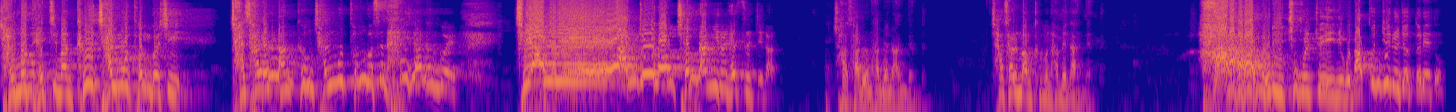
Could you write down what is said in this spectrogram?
잘못했지만 그 잘못한 것이 자살할 만큼 잘못한 것은 아니라는 거예요. 제 아무리 안 좋은 엄청난 일을 했을지라 자살은 하면 안 된다. 자살만큼은 하면 안 된다. 아무리 죽을 죄인이고 나쁜 죄를 졌더라도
